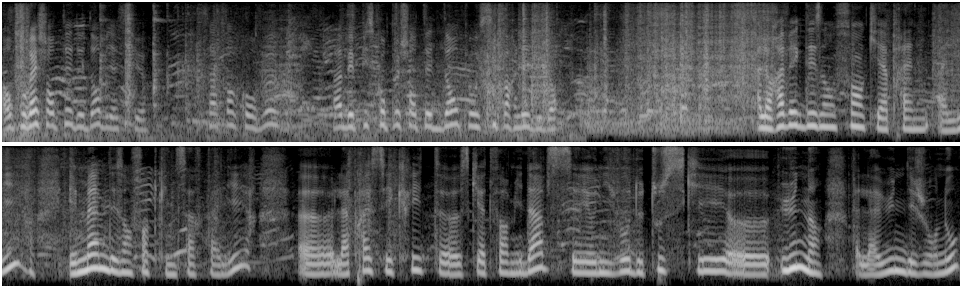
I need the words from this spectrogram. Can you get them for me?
On pourrait chanter dedans, bien sûr. Ça tant qu'on veut. Ah, mais puisqu'on peut chanter dedans, on peut aussi parler dedans. Alors avec des enfants qui apprennent à lire, et même des enfants qui ne savent pas lire, euh, la presse écrite, euh, ce qui est formidable, c'est au niveau de tout ce qui est euh, une, la une des journaux.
